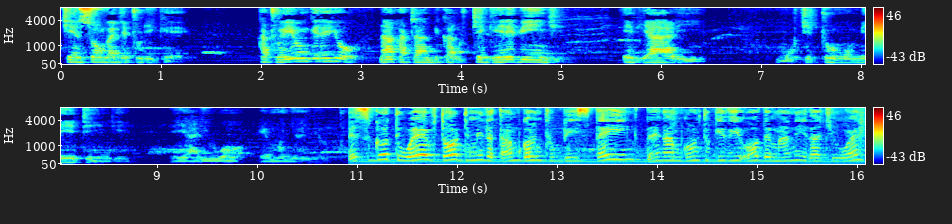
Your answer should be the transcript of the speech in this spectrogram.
kyensonga gye tuliko eyo katweyongereyo n'akatambi kano tutegeere bingi ebyali mu kitu mu miitingi eyaliwo emunyonyo Let's go to you've told me that I'm going to be staying. Then I'm going to give you all the money that you want.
